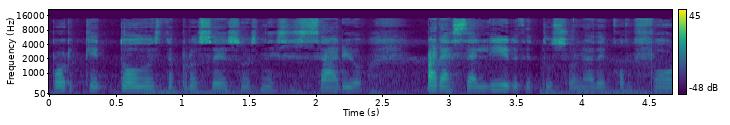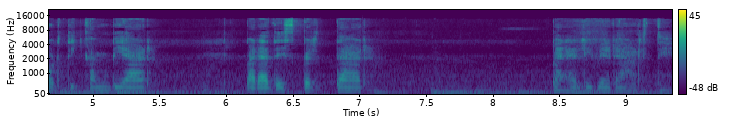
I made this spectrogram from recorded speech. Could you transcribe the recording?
porque todo este proceso es necesario para salir de tu zona de confort y cambiar para despertar, para liberarte.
